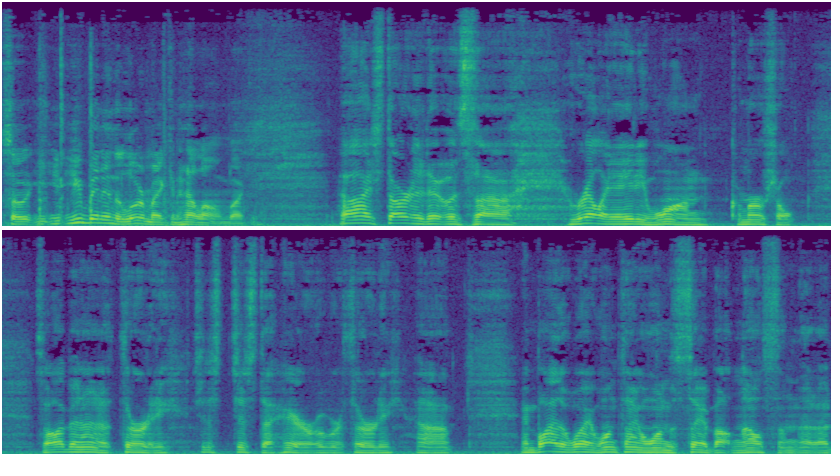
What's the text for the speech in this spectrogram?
So you, you've been in the lure making how long, Blackie? I started it was uh, really 81 commercial. So I've been in it 30, just just a hair over 30. Uh, and by the way, one thing I wanted to say about Nelson that I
